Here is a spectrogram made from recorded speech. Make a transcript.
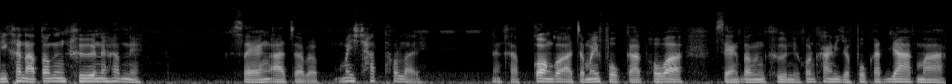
นี่ขนาดตอนกลางคืนนะครับเนี่ย แสงอาจจะแบบไม่ชัดเท่าไหร่นะครับกล้องก็อาจจะไม่โฟกัส เพราะว่าแสงตอนกลางคืนเนี่ยค่อนข้างที่จะโฟกัสยากมาก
